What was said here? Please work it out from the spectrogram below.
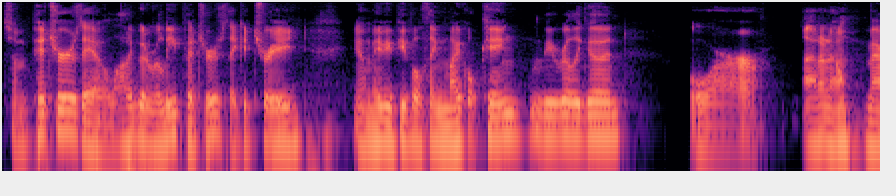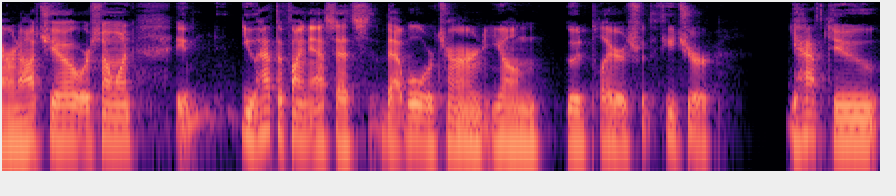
some pitchers, they have a lot of good relief pitchers. They could trade, you know, maybe people think Michael King would be really good, or I don't know, Marinaccio or someone. It, you have to find assets that will return young, good players for the future. You have to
